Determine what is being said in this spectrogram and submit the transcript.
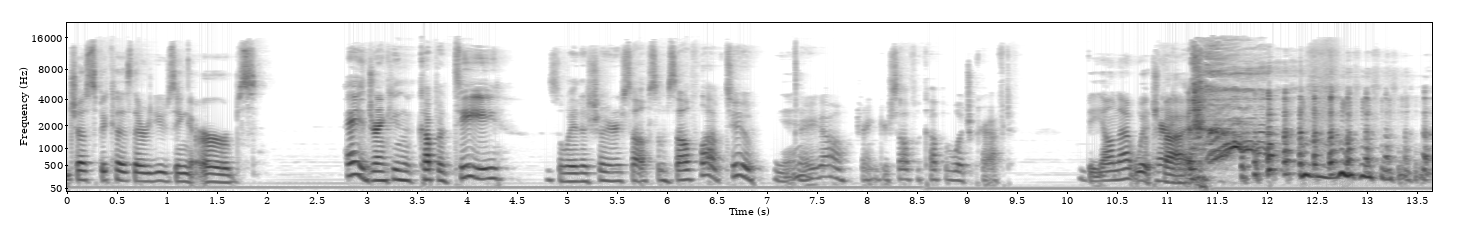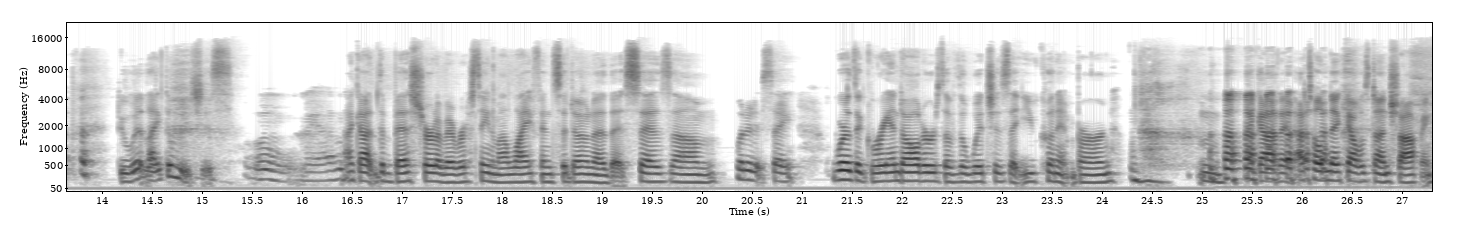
just because they're using herbs. hey, drinking a cup of tea is a way to show yourself some self love, too. Yeah. There you go. Drink yourself a cup of witchcraft. Be on that witch apparently. vibe. Do it like the witches. oh, man. I got the best shirt I've ever seen in my life in Sedona that says, um, what did it say? We're the granddaughters of the witches that you couldn't burn. Mm, I got it. I told Nick I was done shopping.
